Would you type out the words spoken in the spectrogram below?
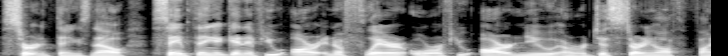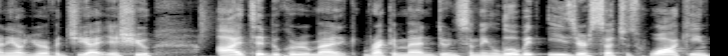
certain things. Now, same thing again, if you are in a flare or if you are new or just starting off finding out you have a GI issue, I typically recommend doing something a little bit easier, such as walking,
